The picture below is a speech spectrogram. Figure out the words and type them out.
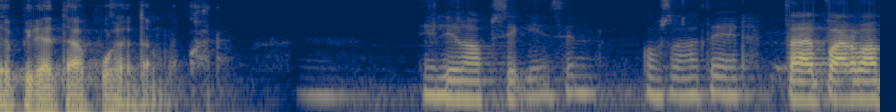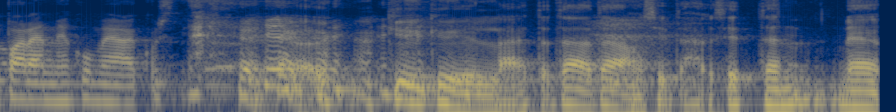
ja pidetään puhelinta mukana. Mm. Eli lapsikin sen osaa tehdä. Tai varmaan paremmin kuin me aikuiset. Ky- kyllä, että tämä on sitä. Sitten ne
